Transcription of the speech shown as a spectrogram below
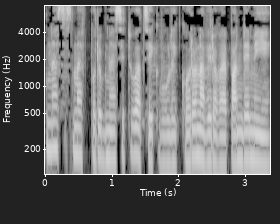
Dnes jsme v podobné situaci kvůli koronavirové pandemii.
